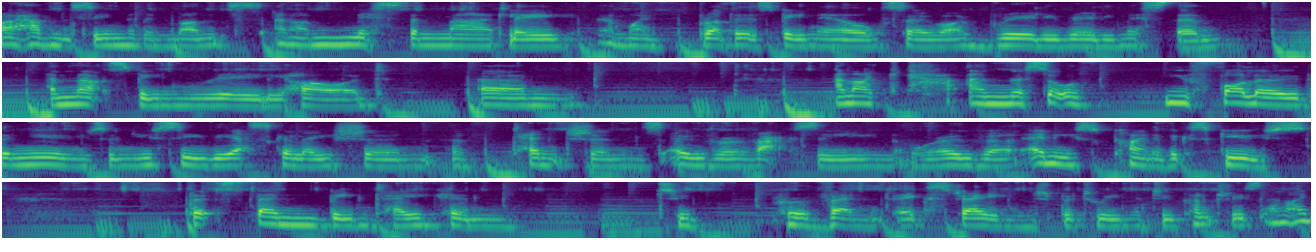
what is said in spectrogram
I haven't seen them in months and I miss them madly. And my brother's been ill, so I really, really miss them. And that's been really hard. Um, and I and the sort of you follow the news and you see the escalation of tensions over a vaccine or over any kind of excuse that's then been taken to prevent exchange between the two countries. And I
